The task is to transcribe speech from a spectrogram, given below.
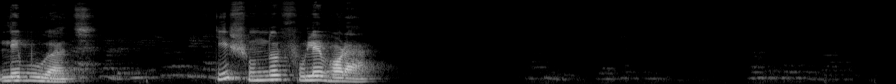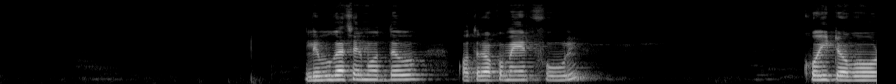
লেবু গাছ। কি সুন্দর ফুলে ভরা। লেবু গাছের মধ্যেও কত রকমের ফুল। খই টগর,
